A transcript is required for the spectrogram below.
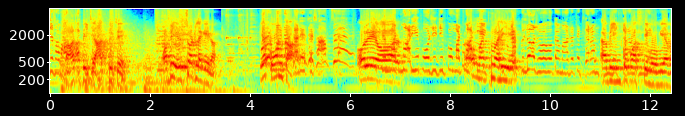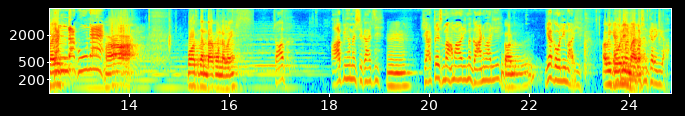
पीछे साहब हाथ पीछे हाथ पीछे। अभी हेडशॉट लगेगा। ये कौन का। करे थे साहब से। अरे मत मारिए पॉजिटिव को मत मारिए। मत मारिए। क्लोज हो हो के मारे थे गरम अभी इनको पॉजिटिव हो। गया भाई। गंदा खून है। बहुत गंदा खून है भाई। साहब आप ही हमें शिकायत दी। क्या तो इस महामारी में गांड मारिए गांड या गोली मारिए। अभी गोली मारी। पसंद करेंगे आप?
